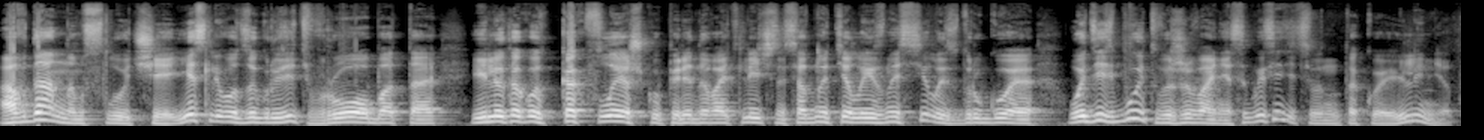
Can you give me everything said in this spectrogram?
А в данном случае, если вот загрузить в робота или как, вот, как флешку передавать личность, одно тело износилось, другое, вот здесь будет выживание, согласитесь вы на такое или нет?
